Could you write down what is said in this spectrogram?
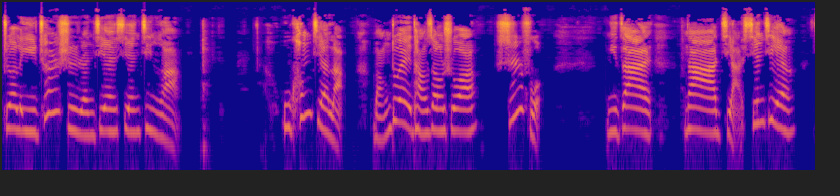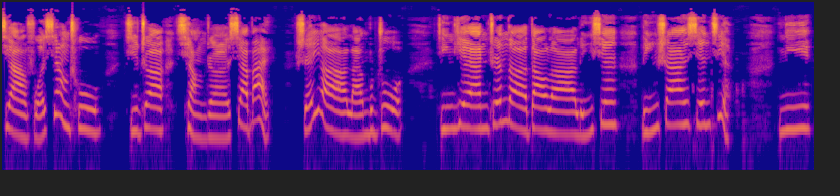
这里真是人间仙境啊！”悟空见了，忙对唐僧说：“师傅，你在那假仙界、假佛像处，急着抢着下拜，谁也拦不住。”今天真的到了灵仙灵山仙界，你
